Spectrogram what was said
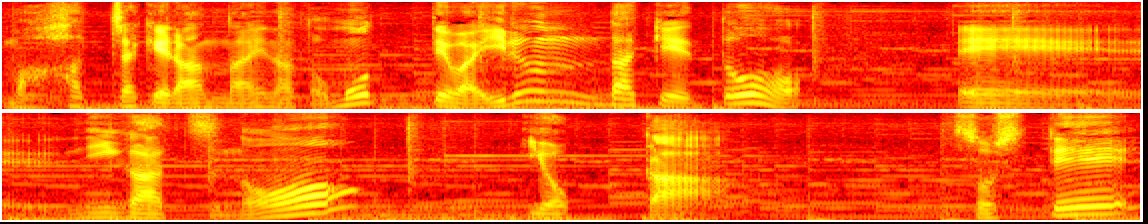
まあ、はっちゃけらんないなと思ってはいるんだけど、えー、2月の4日、そして、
